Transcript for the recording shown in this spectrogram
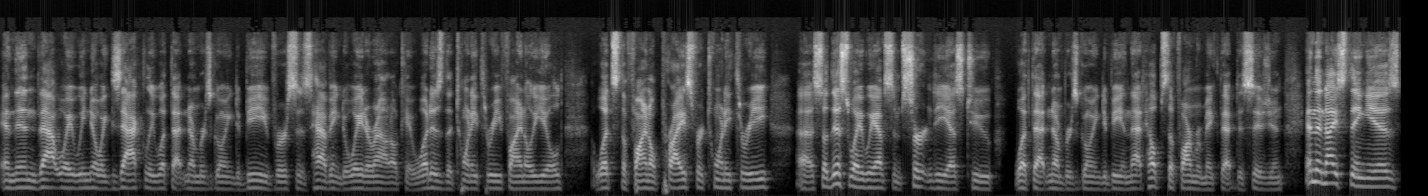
And then that way we know exactly what that number is going to be versus having to wait around. Okay, what is the 23 final yield? What's the final price for 23? Uh, so this way we have some certainty as to what that number is going to be, and that helps the farmer make that decision. And the nice thing is,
